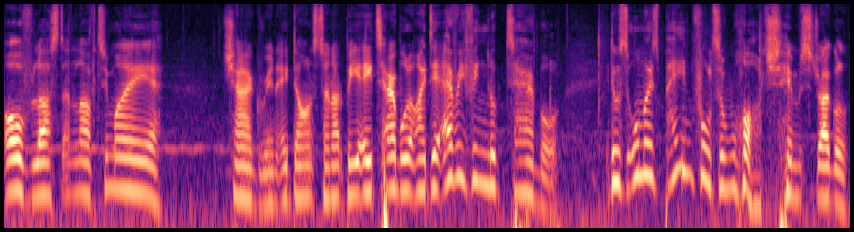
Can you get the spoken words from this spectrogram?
Of lust and love. To my chagrin, a dance turned out to be a terrible idea. Everything looked terrible. It was almost painful to watch him struggle.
